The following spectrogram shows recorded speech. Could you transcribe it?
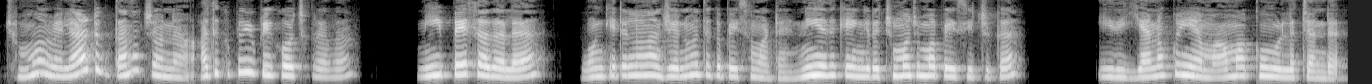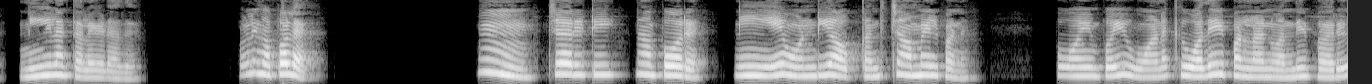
சும்மா விளையாட்டுக்கு தானே சொன்னேன் அதுக்கு போய் இப்படி கோச்சுக்கிறவ? நீ பேசாதல. உன்கிட்டலாம் நான் ஜென்மத்துக்கு பேச மாட்டேன். நீ எதுக்கு என்கிட்ட சும்மா சும்மா பேசிகிட்டு இருக்க இது எனக்கும் என் மாமாக்கும் உள்ள சண்டை. நீலாம் தலையிடாத. ஒழுங்க போல. ம் சரிட்டி நான் போகிறேன் நீ ஏன் ஒண்டியாக உட்காந்து சமையல் பண்ணு. போய் போய் உனக்கு உதவி பண்ணலான்னு வந்தேன் பாரு.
